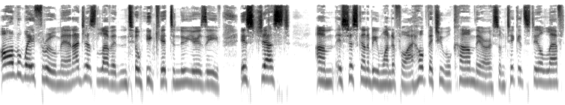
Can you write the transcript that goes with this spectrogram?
all the way through, man. I just love it until we get to New Year's Eve. It's just, um, it's just going to be wonderful. I hope that you will come. There are some tickets still left,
